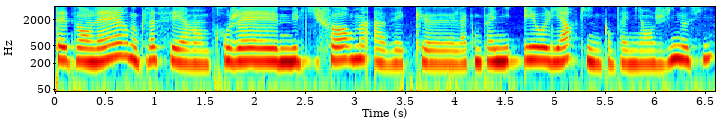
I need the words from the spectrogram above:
Têtes en l'air. Donc là, c'est un projet multiforme avec la compagnie Eoliar, qui est une compagnie angevine aussi,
